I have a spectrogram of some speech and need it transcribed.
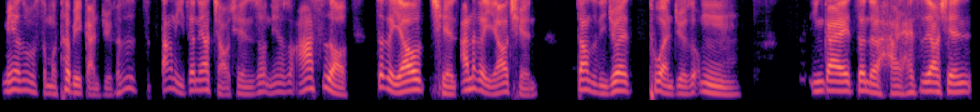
没有什么什么特别感觉，可是当你真的要缴钱的时候，你就说啊是哦，这个也要钱啊，那个也要钱，这样子你就会突然觉得说，嗯，应该真的还还是要先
